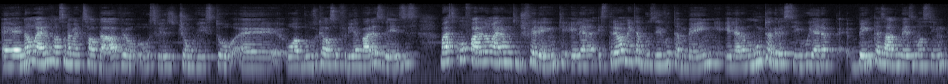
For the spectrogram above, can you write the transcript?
é, não era um relacionamento saudável, os filhos tinham visto é, o abuso que ela sofria várias vezes, mas como o Farah não era muito diferente, ele era extremamente abusivo também, ele era muito agressivo e era bem pesado mesmo assim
